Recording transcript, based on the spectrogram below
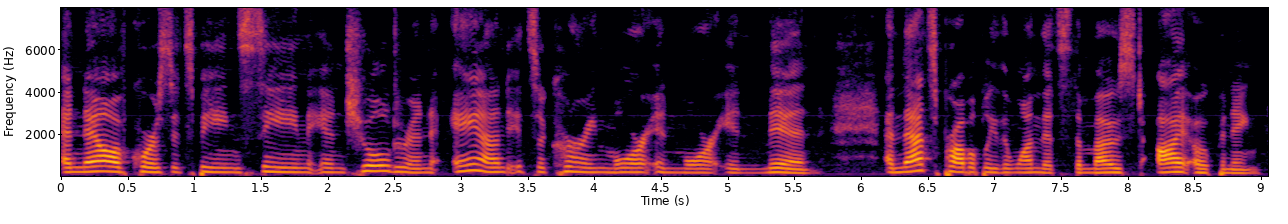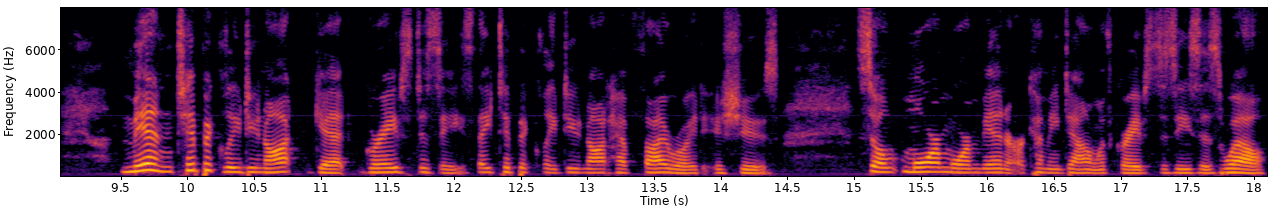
And now, of course, it's being seen in children and it's occurring more and more in men. And that's probably the one that's the most eye opening. Men typically do not get Graves' disease, they typically do not have thyroid issues. So, more and more men are coming down with Graves' disease as well.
